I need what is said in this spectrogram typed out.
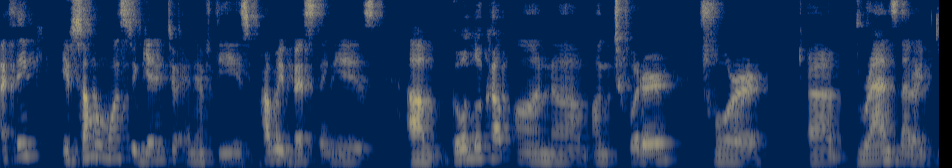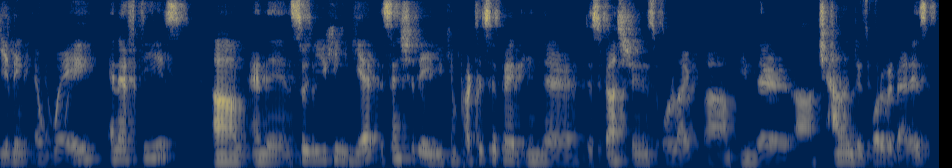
I think if someone wants to get into NFTs, probably best thing is um, go look up on um, on Twitter for uh, brands that are giving away NFTs. Um, and then so you can get essentially you can participate in their discussions or like um, in their uh, challenges whatever that is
